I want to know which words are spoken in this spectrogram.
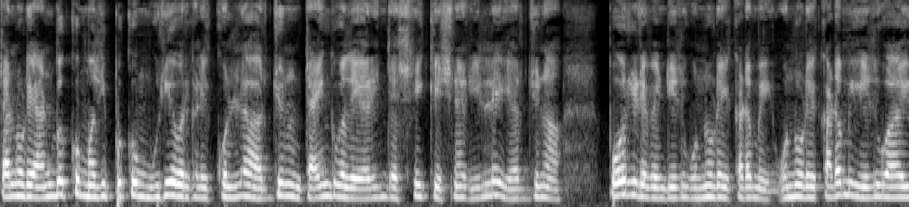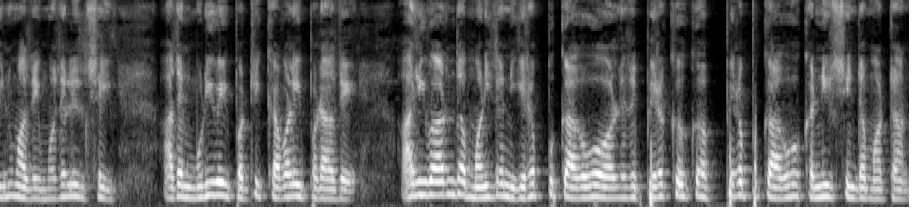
தன்னுடைய அன்புக்கும் மதிப்புக்கும் உரியவர்களை கொல்ல அர்ஜுனன் தயங்குவதை அறிந்த ஸ்ரீகிருஷ்ணர் இல்லை அர்ஜுனா போரிட வேண்டியது உன்னுடைய கடமை. உன்னுடைய கடமை எதுவாயினும் அதை முதலில் செய். அதன் முடிவை பற்றி கவலைப்படாதே. அறிவார்ந்த மனிதன் இறப்புக்காகவோ அல்லது பிறக்கு பிறப்புக்காகவோ கண்ணீர் சிந்த மாட்டான்.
